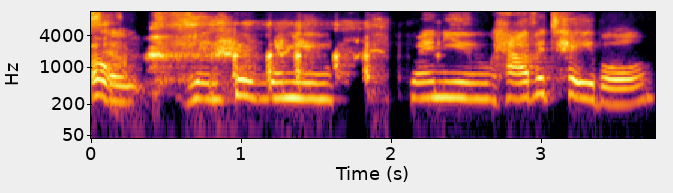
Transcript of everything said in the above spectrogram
Oh. So when, when you, when you have a table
